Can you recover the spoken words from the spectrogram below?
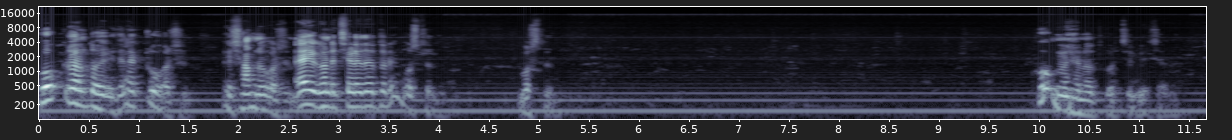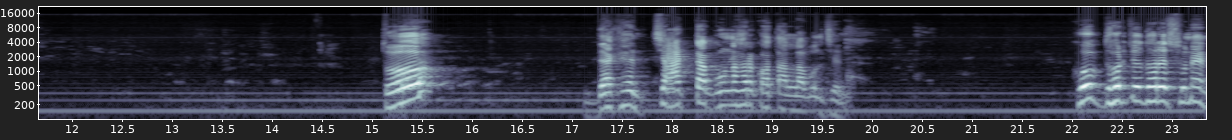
খুব ক্লান্ত হয়ে গেছেন, একটু বসেন। এই সামনে বসেন। এই ঘণ্টা ছেড়ে দে তোরে, বসতে দে। বসতে দে। খুব মেহনত করছে বেচারা। তো দেখেন, চারটা গুনাহার কথা আল্লাহ বলছেন। খুব ধৈর্য ধরে শুনেন।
